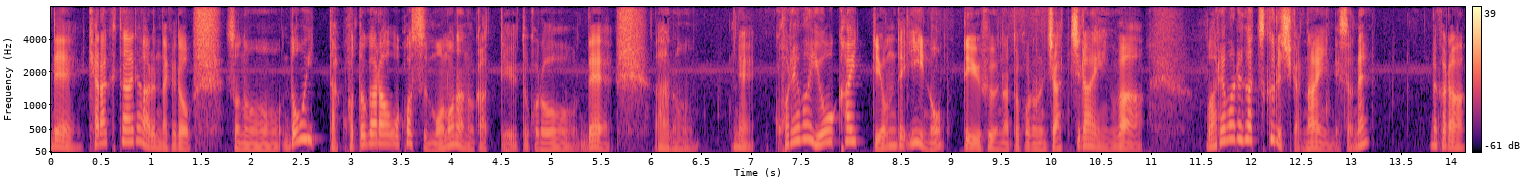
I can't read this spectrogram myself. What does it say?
でキャラクターではあるんだけどそのどういった事柄を起こすものなのかっていうところであのねこれは妖怪って呼んでいいの？っていう風なところのジャッジラインは我々が作るしかないんですよね。だから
